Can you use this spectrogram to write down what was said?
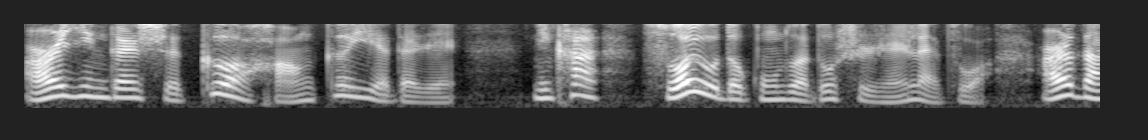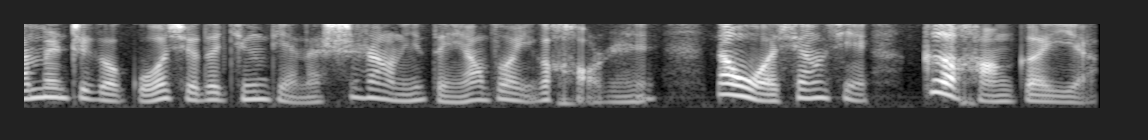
而应该是各行各业的人。你看，所有的工作都是人来做，而咱们这个国学的经典呢，是让你怎样做一个好人。那我相信各行各业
